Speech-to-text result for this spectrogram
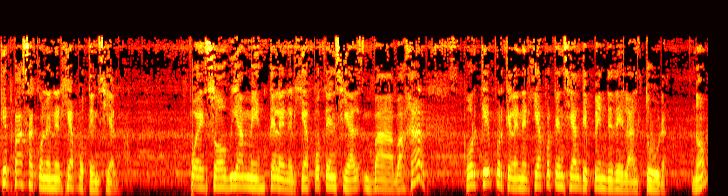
¿qué pasa con la energía potencial? Pues obviamente la energía potencial va a bajar. ¿Por qué? Porque la energía potencial depende de la altura, ¿no?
